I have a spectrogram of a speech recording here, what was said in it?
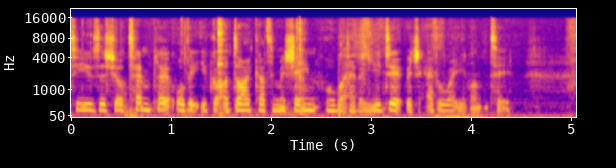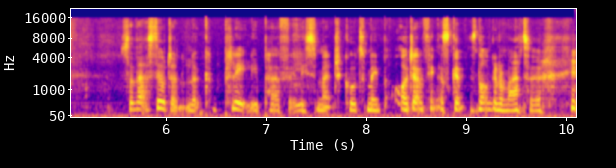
to use as your template or that you've got a die cutting machine or whatever. You do it whichever way you want to. So that still doesn't look completely perfectly symmetrical to me but I don't think that's gonna, it's not going to matter. I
